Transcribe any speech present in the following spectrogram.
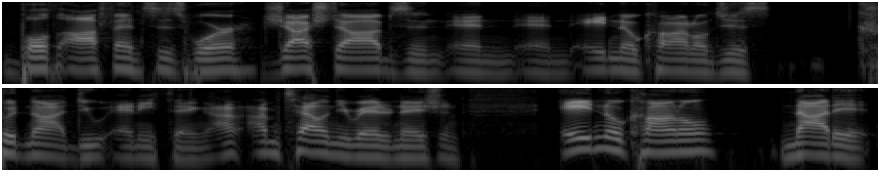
both offenses were. Josh Dobbs and and and Aidan O'Connell just could not do anything. I, I'm telling you, Raider Nation, Aidan O'Connell, not it.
